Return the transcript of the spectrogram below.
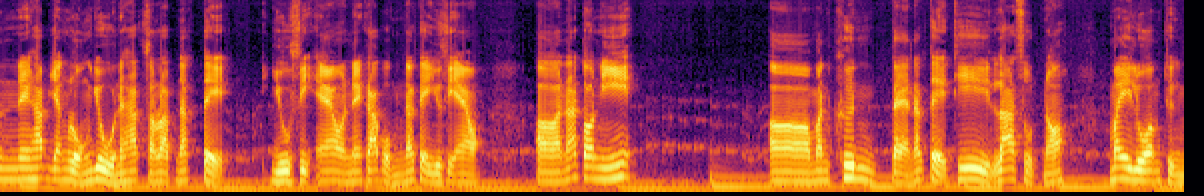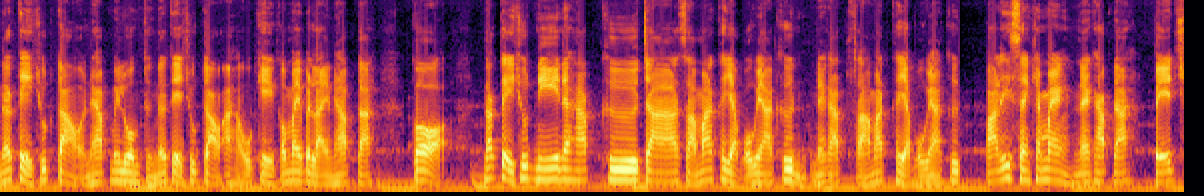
นนะครับยังหลงอยู่นะครับสำหรับนักเตะ UCL นะครับผมนักเตะ UCL เอ่อณตอนนี้เอ่อมันขึ้นแต่นักเตะที่ล่าสุดเนาะไม่รวมถึงนักเตะชุดเก่านะครับ ไม่รวมถึงนักเตะชุดเก่าอะโอเค ก็ไม่เป็นไรนะครับนะก็นักเตะชุดนี้นะครับ คือจะสามารถขยับ OVR ขึ้นนะครับ สามารถขยับ OVR ขึ้นปารีสแซงต์แชร์แมงนะครับนะ เปเช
